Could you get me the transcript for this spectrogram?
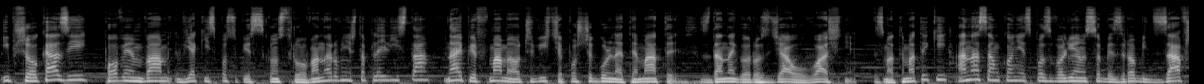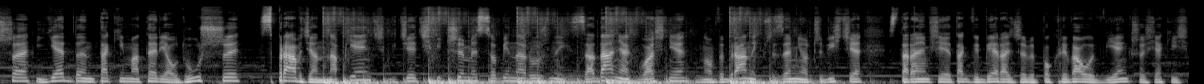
I przy okazji powiem Wam w jaki sposób jest skonstruowana również ta playlista. Najpierw mamy oczywiście poszczególne tematy z danego rozdziału właśnie z matematyki, a na sam koniec pozwoliłem sobie zrobić zawsze jeden taki materiał dłuższy, sprawdzian na 5, gdzie ćwiczymy sobie na różnych zadaniach właśnie, no wybranych przeze mnie oczywiście, starałem się je tak wybierać, żeby pokrywały większość jakichś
